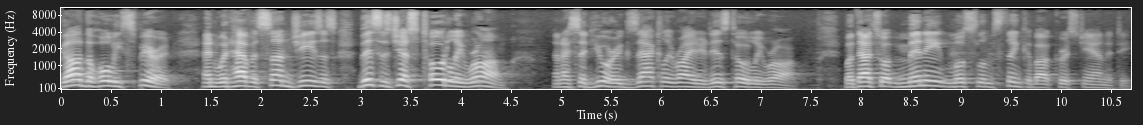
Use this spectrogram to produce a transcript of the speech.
God the Holy Spirit and would have a son, Jesus, this is just totally wrong. And I said, You are exactly right. It is totally wrong. But that's what many Muslims think about Christianity.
